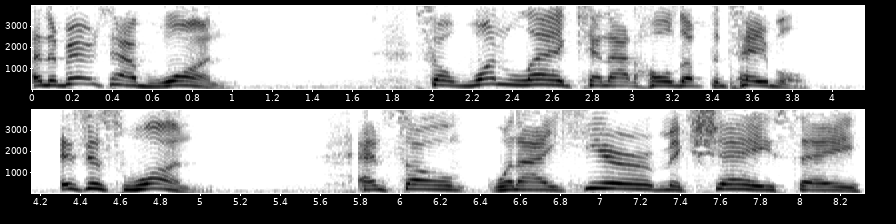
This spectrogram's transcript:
And the Bears have one. So one leg cannot hold up the table. It's just one. And so when I hear McShay say,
